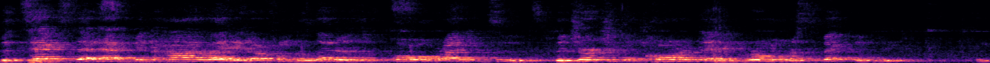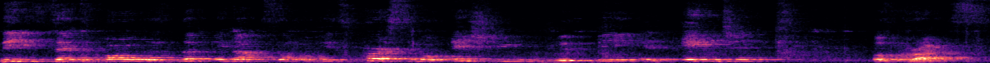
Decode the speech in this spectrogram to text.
The texts that have been highlighted are from the letters of Paul writing to the churches in Corinth and in Rome, respectively. In these texts, Paul is lifting up some of his personal issues with being an agent of Christ.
